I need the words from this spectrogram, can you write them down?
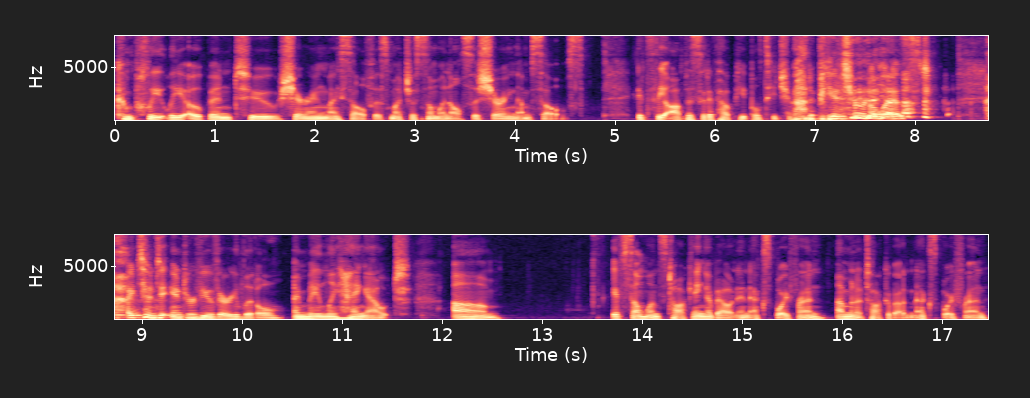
completely open to sharing myself as much as someone else is sharing themselves. It's the opposite of how people teach you how to be a journalist. I tend to interview very little. I mainly hang out. Um, if someone's talking about an ex boyfriend, I'm going to talk about an ex boyfriend.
